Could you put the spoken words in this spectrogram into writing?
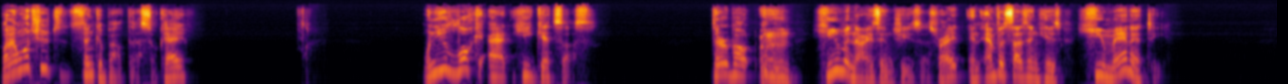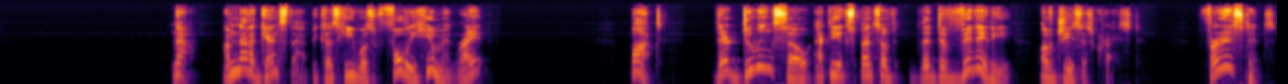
But I want you to think about this, okay? When you look at He Gets Us, they're about humanizing Jesus, right? And emphasizing his humanity. Now, I'm not against that because he was fully human, right? But they're doing so at the expense of the divinity of Jesus Christ. For instance,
